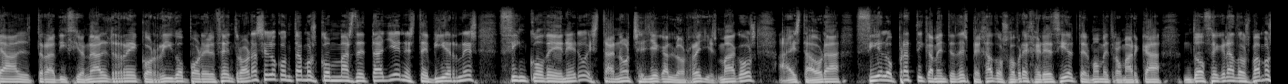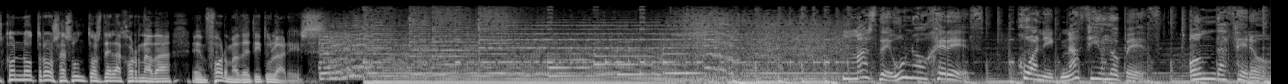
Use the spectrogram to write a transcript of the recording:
al tradicional recorrido por el centro. Ahora se lo contamos con más detalle en este viernes 5 de enero. Esta noche llegan los Reyes Magos a esta hora, cielo prácticamente despejado sobre Jerez y el termómetro marca 12 grados. Vamos con otros asuntos de la jornada en forma de titulares. Más de uno Jerez. Juan Ignacio López, Onda Cero.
